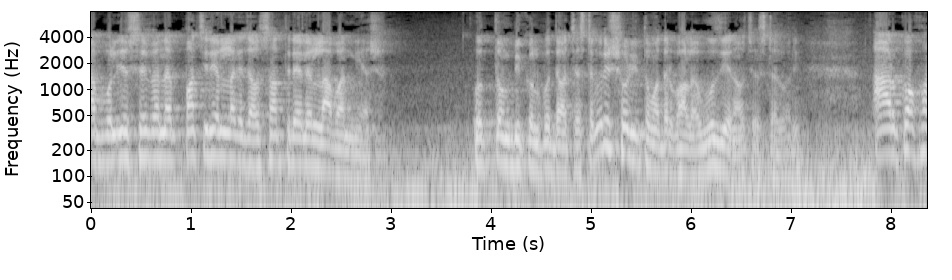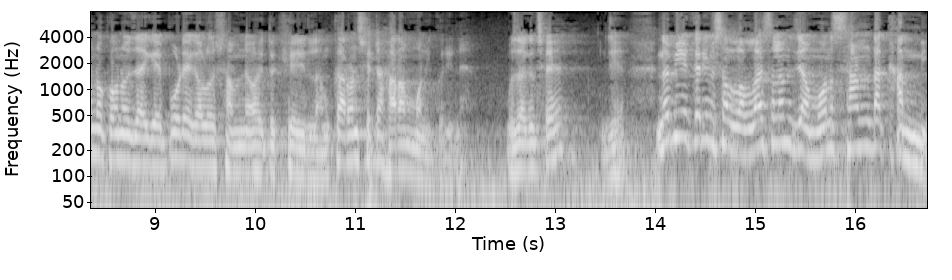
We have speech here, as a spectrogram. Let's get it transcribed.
আপ বলি সেভেন আপ পাঁচ রিয়াল লাগে, যাও সাত রিয়ালের লাভান নিয়ে আসো। উত্তম বিকল্প দেওয়ার চেষ্টা করি, শরীর তোমাদের ভালো, বুঝিয়ে নেওয়ার চেষ্টা করি। আর কখনো কোনো জায়গায় পড়ে গেল, সামনে হয়তো খেয়ে নিলাম। কারণ সেটা হারাম মনে করি না। বোঝা গেছে? জি। নবী করিম সাল্লাম যেমন সান্ডা খাননি,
